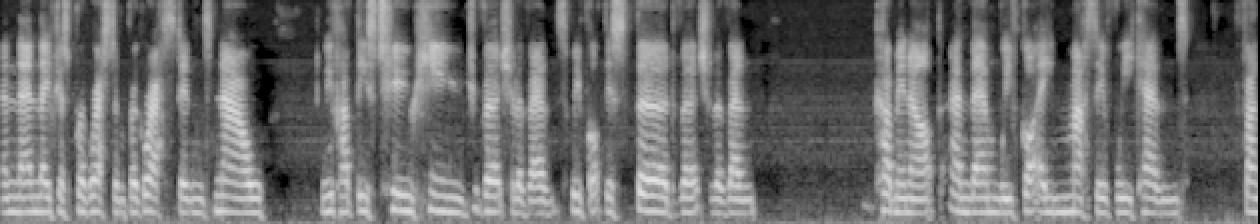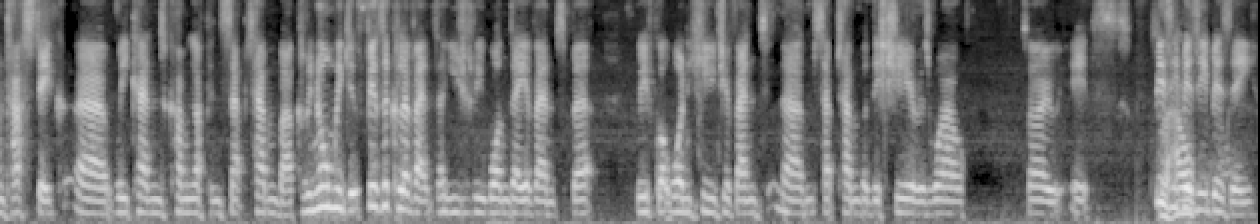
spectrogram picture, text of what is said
and then they've just progressed and progressed, and now we've had these two huge virtual events. We've got this third virtual event coming up, and then we've got a massive weekend, fantastic uh, weekend coming up in September. Because we normally do physical events; are usually one-day events, but we've got one huge event um, September this year as well. So it's busy, how- busy, busy.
